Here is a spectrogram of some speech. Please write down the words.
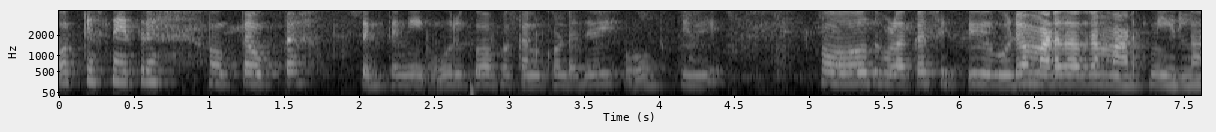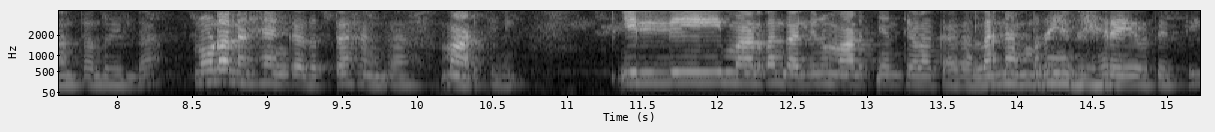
ಓಕೆ ಸ್ನೇಹಿತರೆ, ಹೋಗ್ತಾ ಹೋಗ್ತಾ ಸಿಗ್ತೀನಿ. ಊರಿಗೆ ಹೋಗ್ಬೇಕು ಅಂದ್ಕೊಂಡಿದ್ದೀವಿ ಹೋಗ್ತೀವಿ. ಹೋದ ಬಳಕ ಸಿಗ್ತೀವಿ, ವಿಡಿಯೋ ಮಾಡೋದಾದ್ರೆ ಮಾಡ್ತೀನಿ, ಇಲ್ಲ ಅಂತಂದ್ರೆ ಇಲ್ಲ. ನೋಡೋಣ, ಹೆಂಗಾಗತ್ತೆ, ಹಂಗೆ ಮಾಡ್ತೀನಿ. ಇಲ್ಲಿ ಮಾಡ್ದಂಗೆ ಅಲ್ಲಿನೂ ಮಾಡ್ತೀನಿ ಅಂತ ಹೇಳೋಕ್ಕಾಗಲ್ಲ, ನಮ್ಮದೇ ಬೇರೆ ಇರ್ತೈತಿ.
